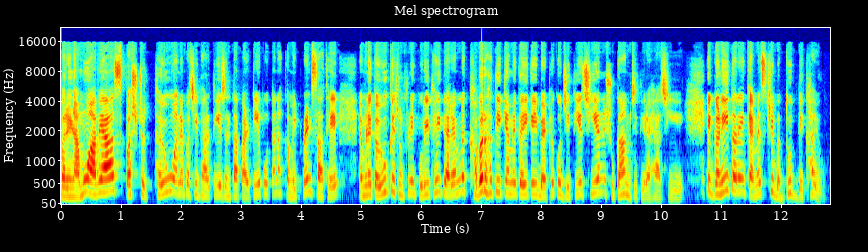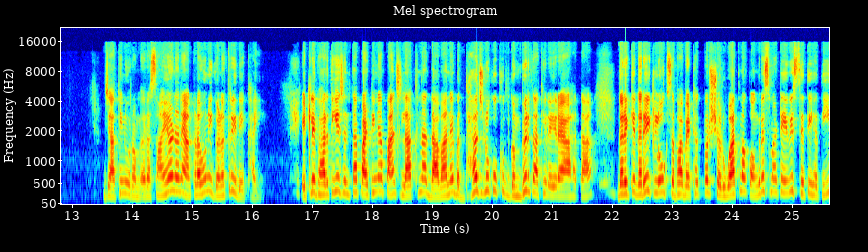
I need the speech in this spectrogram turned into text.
પરિણામો આવ્યા, સ્પષ્ટ થયું અને પછી ભારતીય જનતા પાર્ટીએ પોતાના કમિટમેન્ટ સાથે એમણે કહ્યું કે ચૂંટણી પૂરી થઈ ત્યારે અમને ખબર હતી કે અમે કઈ કઈ બેઠકો જીતીએ છીએ અને શું કામ જીતી રહ્યા છીએ. એ ગણિત અને કેમેસ્ટ્રી બધું જ દેખાયું. જાતિનું રસાયણ અને આંકડાઓની ગણતરી દેખાઈ. એટલે ભારતીય જનતા પાર્ટીના પાંચ લાખના દાવાને બધા જ લોકો ખૂબ ગંભીરતાથી લઈ રહ્યા હતા. દરેકે દરેક લોકસભા બેઠક પર શરૂઆતમાં કોંગ્રેસ માટે એવી સ્થિતિ હતી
